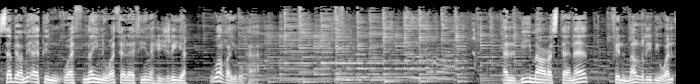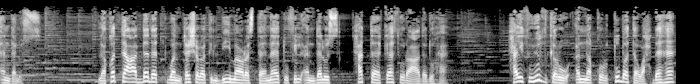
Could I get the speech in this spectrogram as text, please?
732 هجرية وغيرها. البيمارستانات في المغرب والأندلس. لقد تعددت وانتشرت البيمارستانات في الأندلس حتى كثر عددها حيث يذكر أن قرطبة وحدها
